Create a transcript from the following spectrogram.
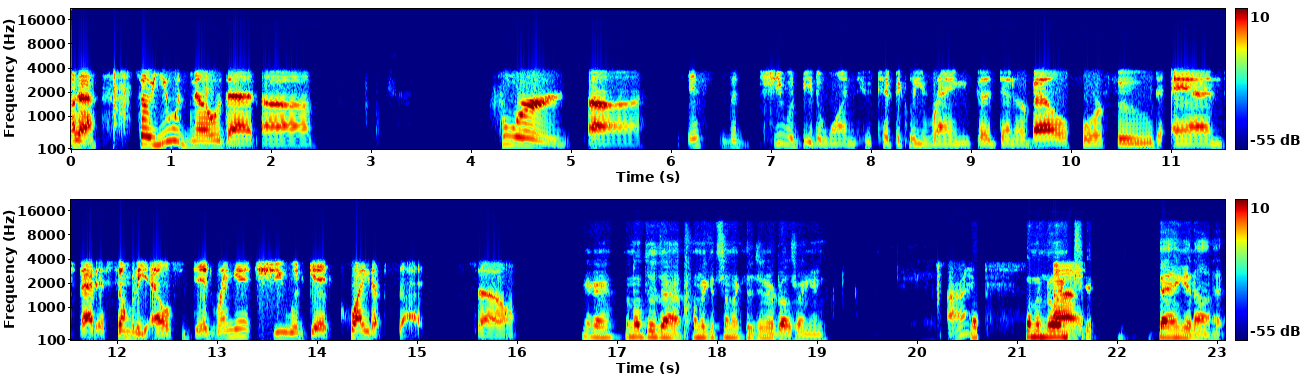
Okay. So you would know that uh for uh if the she would be the one who typically rang the dinner bell for food and that if somebody else did ring it, she would get quite upset. So, Okay, then I'll do that. I'll make it sound like the dinner bell's ringing. all right. Some annoying Uh, kid banging on it.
